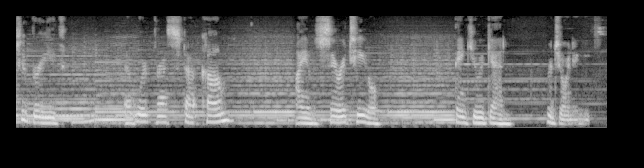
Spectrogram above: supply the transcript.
to Breathe, at WordPress.com. I am Sarah Teal. Thank you again for joining us.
